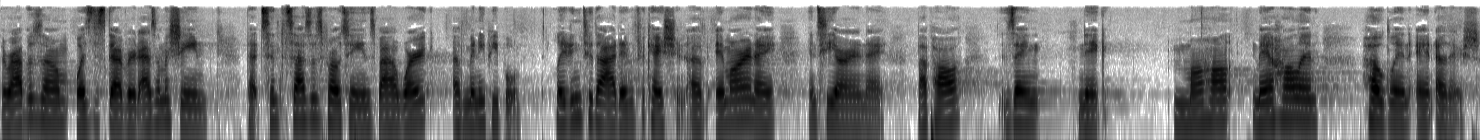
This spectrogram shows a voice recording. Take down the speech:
The ribosome was discovered as a machine that synthesizes proteins by the work of many people, leading to the identification of mRNA and tRNA by Paul Zamecnik, Mahlon, Hoagland, and others.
